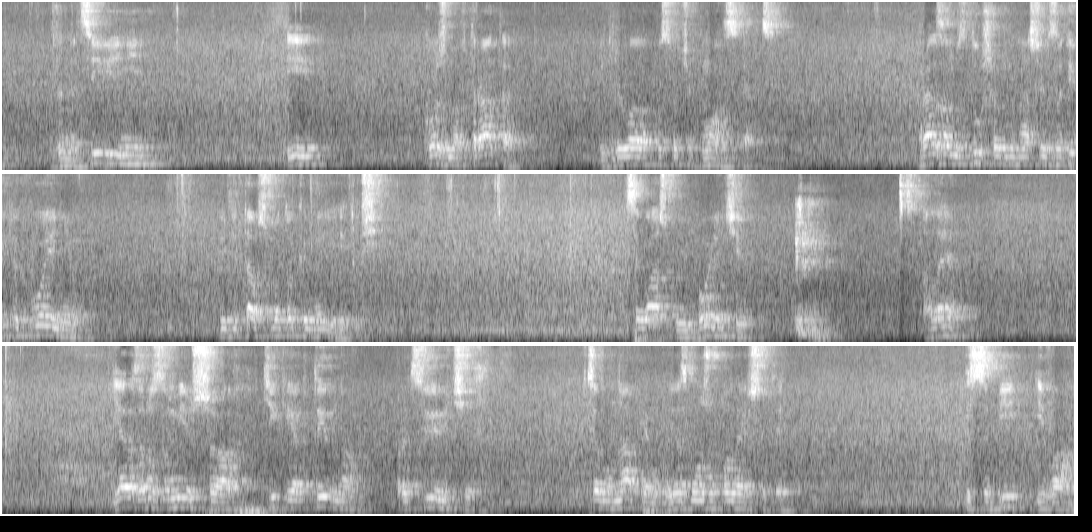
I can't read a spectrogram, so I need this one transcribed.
вже на цій війні, і кожна втрата відривала кусочок мого серця. Разом з душами наших загиблих воїнів відлітав шматок і моєї душі. Це важко і боляче, але я зрозумів, що тільки активно працюючи в цьому напрямку, я зможу полегшити і собі, і вам.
